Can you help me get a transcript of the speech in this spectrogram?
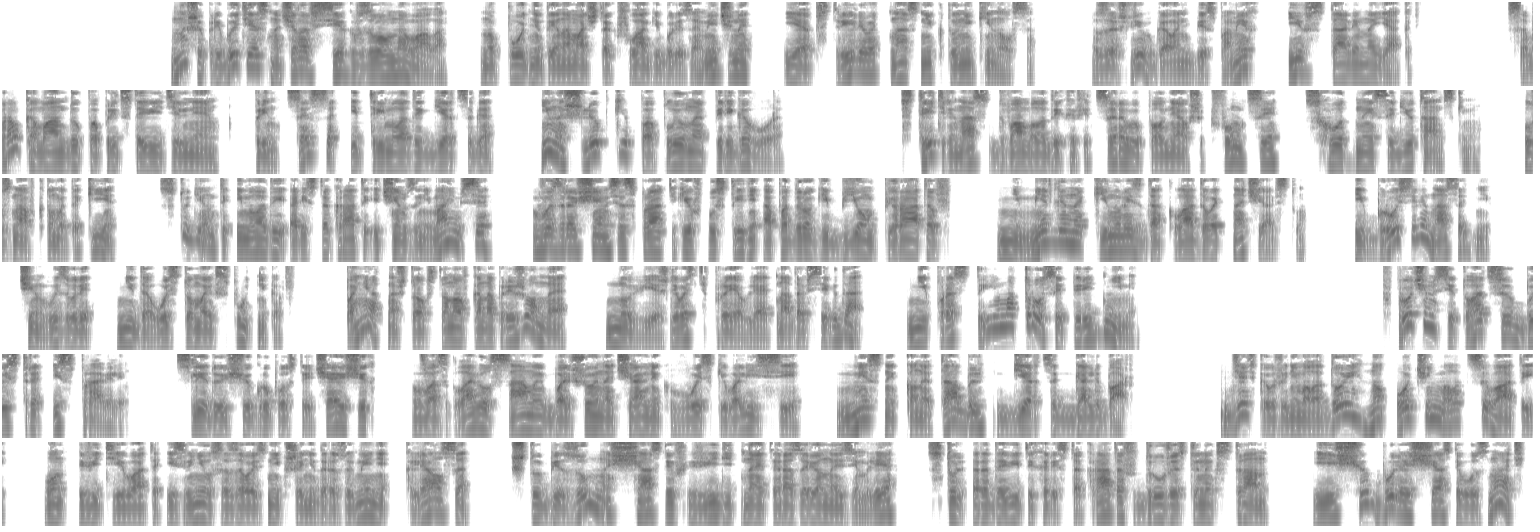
Наше прибытие сначала всех взволновало, но поднятые на мачтах флаги были замечены, и обстреливать нас никто не кинулся. Зашли в гавань без помех и встали на якорь. Собрал команду попредставительнее, принцесса и три молодых герцога, и на шлюпке поплыл на переговоры. Встретили нас два молодых офицера, выполнявших функции, сходные с адъютантскими. Узнав, кто мы такие, студенты и молодые аристократы и чем занимаемся, возвращаемся с практики в пустыне, а по дороге бьем пиратов, немедленно кинулись докладывать начальству и бросили нас одних, чем вызвали недовольство моих спутников. Понятно, что обстановка напряженная, но вежливость проявлять надо всегда. Непростые матросы перед ними. Впрочем, ситуацию быстро исправили. Следующую группу встречающих возглавил самый большой начальник войск Валиссии, местный конетабль герцог Гальбар. Дядька уже не молодой, но очень молодцеватый, он витиевато извинился за возникшее недоразумение, клялся, что безумно счастлив видеть на этой разоренной земле столь родовитых аристократов дружественных стран, и еще более счастлив узнать,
